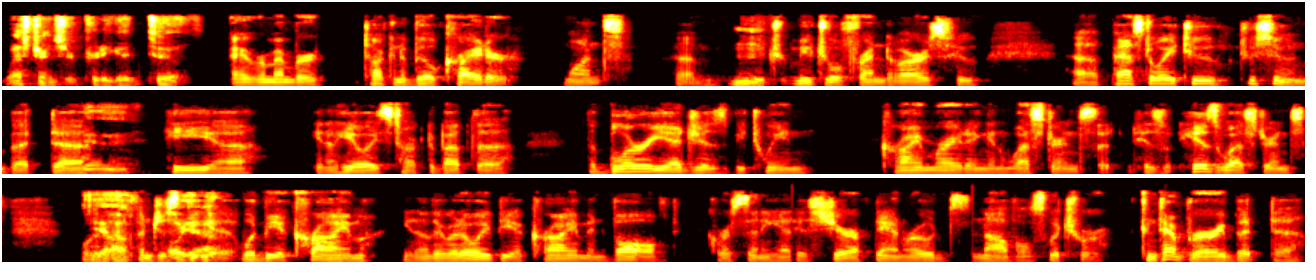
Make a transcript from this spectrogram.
Westerns are pretty good too. I remember talking to Bill Crider once, a mm. mutual, friend of ours who uh, passed away too too soon, but uh, yeah. he uh, you know, he always talked about the the blurry edges between crime writing and westerns. That his his westerns would yeah. often just oh, be yeah. a, would be a crime. You know, there would always be a crime involved. Of course, then he had his Sheriff Dan Rhodes novels, which were contemporary, but uh,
